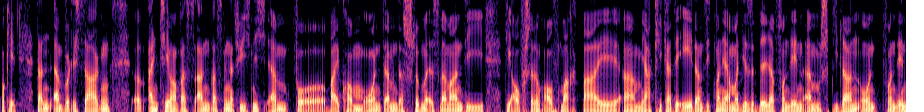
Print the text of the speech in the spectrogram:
Okay, dann ähm, würde ich sagen, äh, ein Thema, was an was wir natürlich nicht ähm, vorbeikommen und ähm, das Schlimme ist, wenn man die, die Aufstellung aufmacht bei ähm, ja, kicker.de, dann sieht man ja immer diese Bilder von den ähm, Spielern und von den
